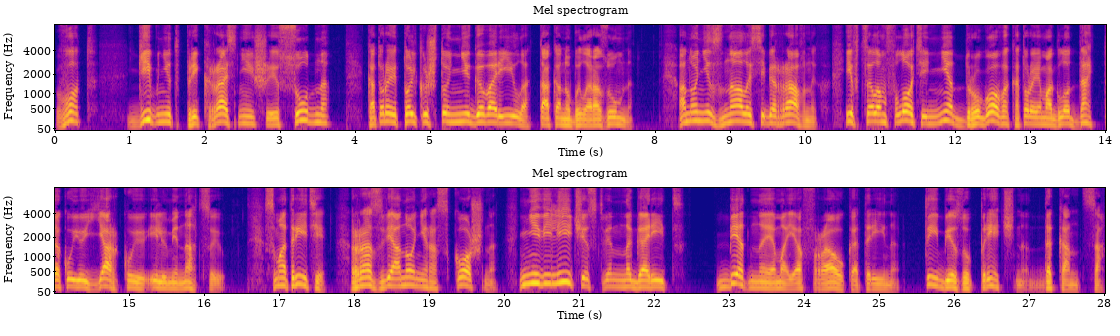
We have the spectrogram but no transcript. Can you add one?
«Вот гибнет прекраснейшее судно, которое только что не говорило, так оно было разумно. Оно не знало себе равных, и в целом флоте нет другого, которое могло дать такую яркую иллюминацию. Смотрите, разве оно не роскошно, не величественно горит? Бедная моя фрау Катрина, ты безупречна до конца.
